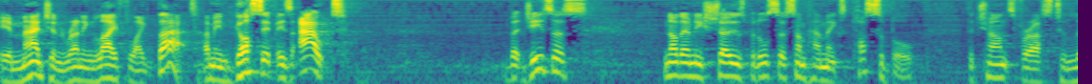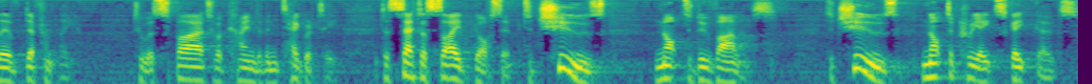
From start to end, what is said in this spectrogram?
imagine running life like that. I mean, gossip is out. But Jesus not only shows, but also somehow makes possible the chance for us to live differently, to aspire to a kind of integrity, to set aside gossip, to choose not to do violence, to choose not to create scapegoats,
